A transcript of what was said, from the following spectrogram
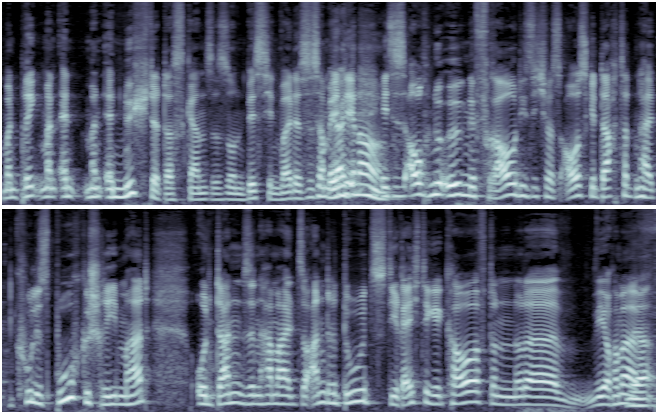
man bringt, man, man ernüchtert das Ganze so ein bisschen, weil das ist am Ja, Ende, genau. es ist auch nur irgendeine Frau, die sich was ausgedacht hat und halt ein cooles Buch geschrieben hat. Und dann sind, haben halt so andere Dudes die Rechte gekauft und oder wie auch immer, Ja.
